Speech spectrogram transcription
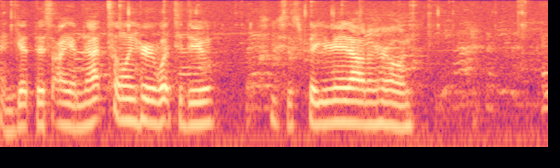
and get this, I am not telling her what to do. She's just figuring it out on her own. Um,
